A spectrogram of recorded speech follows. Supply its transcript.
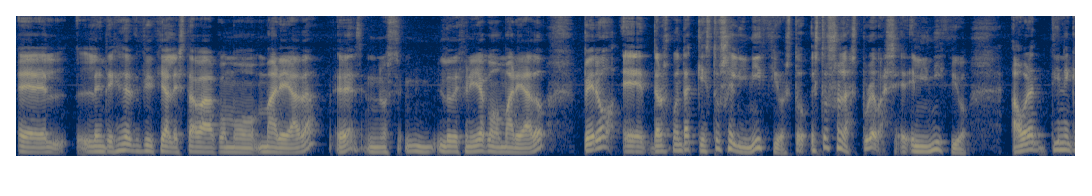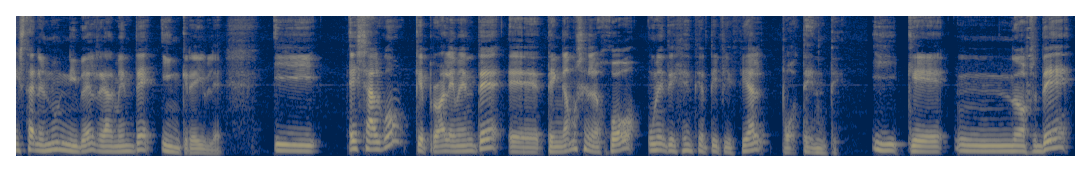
eh, la inteligencia artificial estaba como mareada, ¿eh? lo definiría como mareado, pero eh, daros cuenta que esto es el inicio, esto, son las pruebas, el inicio. Ahora tiene que estar en un nivel realmente increíble. Y es algo que probablemente eh, tengamos en el juego una inteligencia artificial potente y que nos dé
